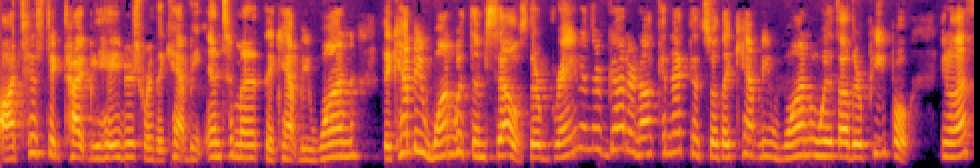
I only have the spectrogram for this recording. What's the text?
autistic type behaviors where they can't be intimate, they can't be one, they can't be one with themselves. Their brain and their gut are not connected, so they can't be one with other people. You know, that's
